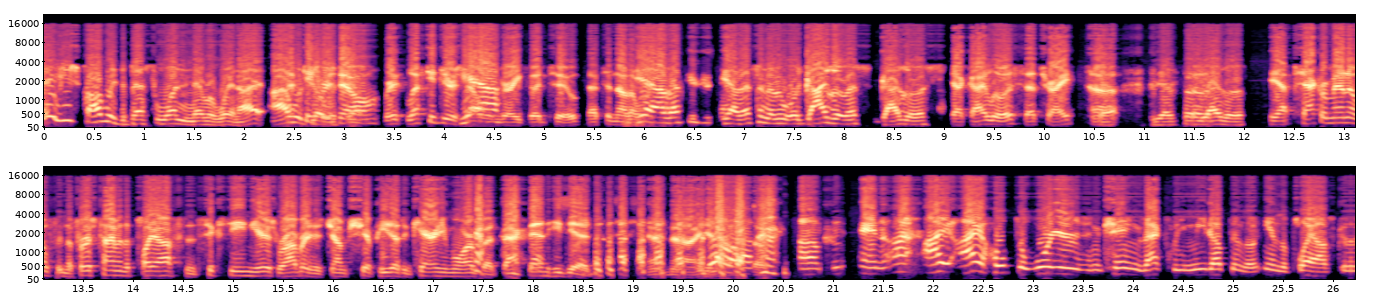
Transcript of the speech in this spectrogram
say he's probably the best one to never win. I I would Lefty go with him. Lefty Driesell Yeah. was very good too. That's another one. Yeah, that's yeah, that's another one. Guy Lewis, Guy Lewis. Yeah, Guy Lewis. That's right. Uh, Yeah, so Guy Lewis. Yeah, Sacramento in the first time in the playoffs in 16 years. Robert has jumped ship. He doesn't care anymore, but back then he did. And uh, you know, so, Um, and I, I, I hope the Warriors and Kings actually meet up in the in the playoffs because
